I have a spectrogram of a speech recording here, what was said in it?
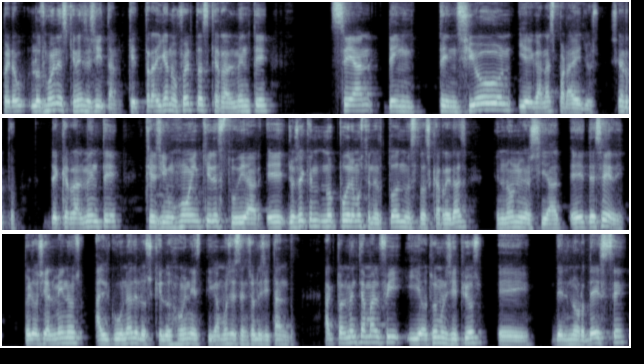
Pero los jóvenes que necesitan, que traigan ofertas que realmente sean de intención y de ganas para ellos, ¿cierto? De que realmente, que si un joven quiere estudiar, yo sé que no podremos tener todas nuestras carreras en una universidad de sede, pero si al menos algunas de los que los jóvenes, digamos, estén solicitando. Actualmente Amalfi y otros municipios eh, del nordeste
